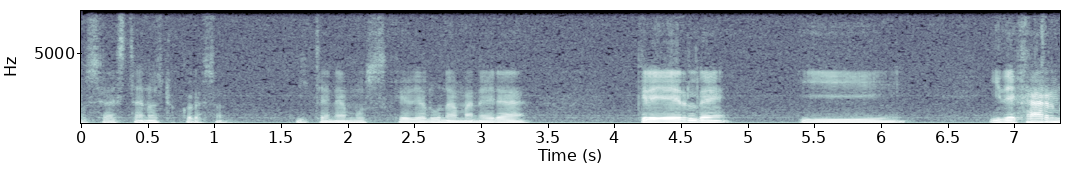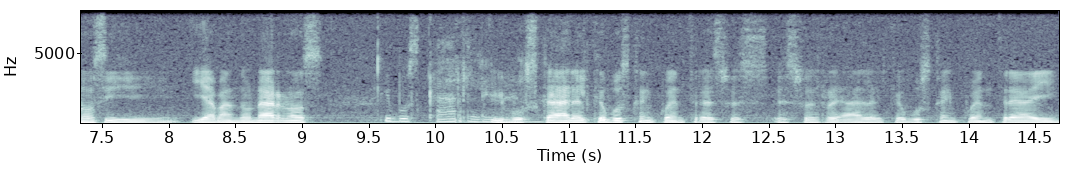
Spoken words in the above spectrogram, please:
o sea, está en nuestro corazón y tenemos que de alguna manera creerle y, y dejarnos y, y, abandonarnos y buscarle. y buscar. El que busca encuentra eso es eso es real. El que busca encuentra y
